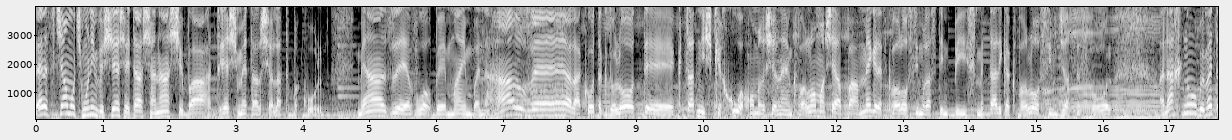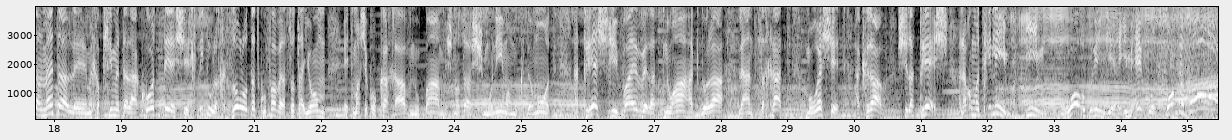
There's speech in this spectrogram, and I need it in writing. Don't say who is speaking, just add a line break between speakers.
1986 הייתה השנה שבה הטרש מטאל שלט בכל. מאז uh, עברו הרבה מים בנהר, והלהקות הגדולות uh, קצת נשכחו, החומר שלהם כבר לא מה שהיה פעם, מגלף כבר לא עושים רסט אין פיס, מטאליקה כבר לא עושים justice for all. אנחנו במטאל מטאל uh, מחפשים את הלהקות uh, שהחליטו לחזור לאותה תקופה ולעשות היום את מה שכל כך אהבנו פעם בשנות ה-80 המוקדמות, הטרש ריווייבל, התנועה הגדולה להנצחת מורשת הקרב של הטרש. אנחנו מתחילים עם וורברינגר, עם אקוס פרום דה!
